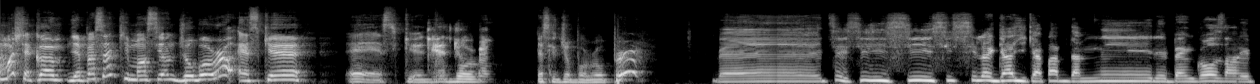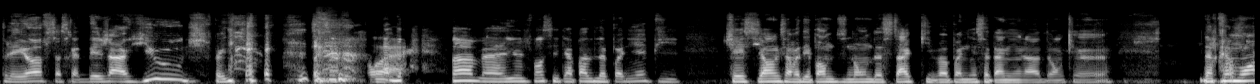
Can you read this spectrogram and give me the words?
moi, j'étais comme, il y a personne qui mentionne Joe Burrow. Est-ce que, est-ce que Joe Burrow, est-ce que Joe Burrow peut? Ben, tu sais, si, si, si, si le gars il est capable d'amener les Bengals dans les playoffs, ça serait déjà huge. Ouais. Ah, ben, je pense qu'il est capable de le pogner. Puis Chase Young, ça va dépendre du nombre de stacks qu'il va pogner cette année-là. Donc, euh, d'après moi,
